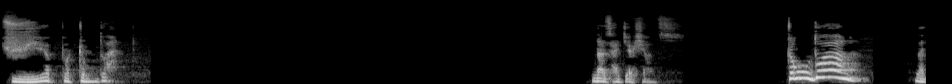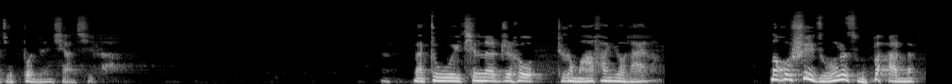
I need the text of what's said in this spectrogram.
绝不中断，那才叫相继。中断了，那就不能相继了。那诸位听了之后，这个麻烦又来了。那我睡着了怎么办呢？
